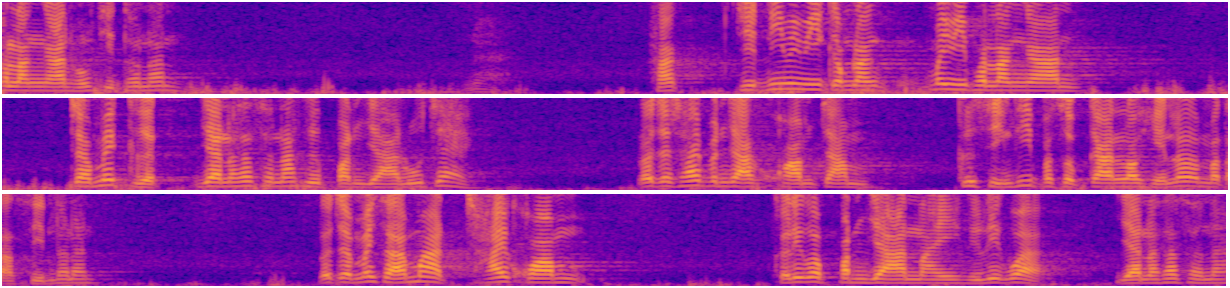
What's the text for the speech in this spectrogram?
พลังงานของจิตเท่านั้นหากจิตนี้ไม่มีกำลังไม่มีพลังงาน จะไม่เกิดญาณทัศนะคือปัญญารู้แจ้ง เราจะใช้ปัญญาความจำคือสิ่งที่ประสบการณ์เราเห็นแล้วมาตัดสินเท่านั้น เราจะไม่สามารถใช้ความเขาเรียกว่าปัญญาในหรือเรียกว่าญาณทัศนะ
